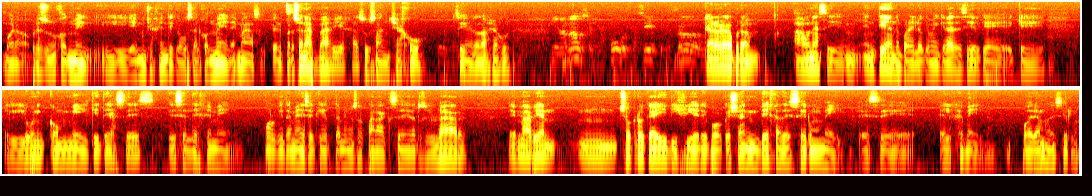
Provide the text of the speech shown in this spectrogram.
Bueno, pero eso es un Hotmail y hay mucha gente que usa el Hotmail. Es más, personas más viejas usan Yahoo. Siguen usando Yahoo. Claro, claro, pero aún así entiendo por ahí lo que me quieras decir, que, que el único mail que te haces es el de Gmail, porque también es el que también usas para acceder a tu celular. Es más bien, mm, yo creo que ahí difiere porque ya deja de ser un mail, es eh, el Gmail, podríamos decirlo.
